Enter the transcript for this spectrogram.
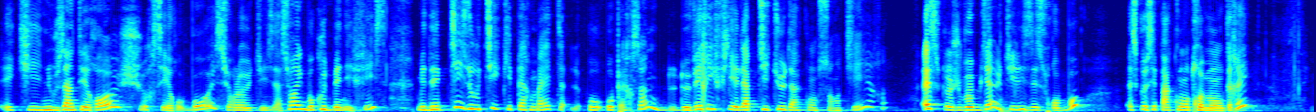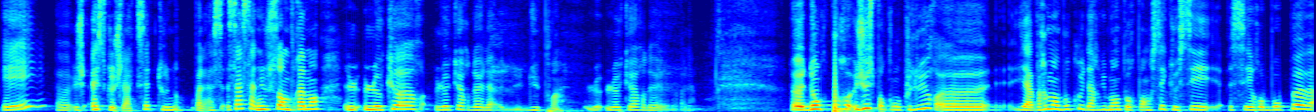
et qui nous interrogent sur ces robots et sur leur utilisation avec beaucoup de bénéfices, mais des petits outils qui permettent aux, personnes de vérifier l'aptitude à consentir. Est-ce que je veux bien utiliser ce robot? Est-ce que ce n'est pas contre mon gré? Et euh, est-ce que je l'accepte ou non? Voilà, ça, ça nous semble vraiment le cœur, le cœur du point. Le, cœur de. Euh, donc, juste pour conclure, euh, il y a vraiment beaucoup d'arguments pour penser que ces, robots peuvent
